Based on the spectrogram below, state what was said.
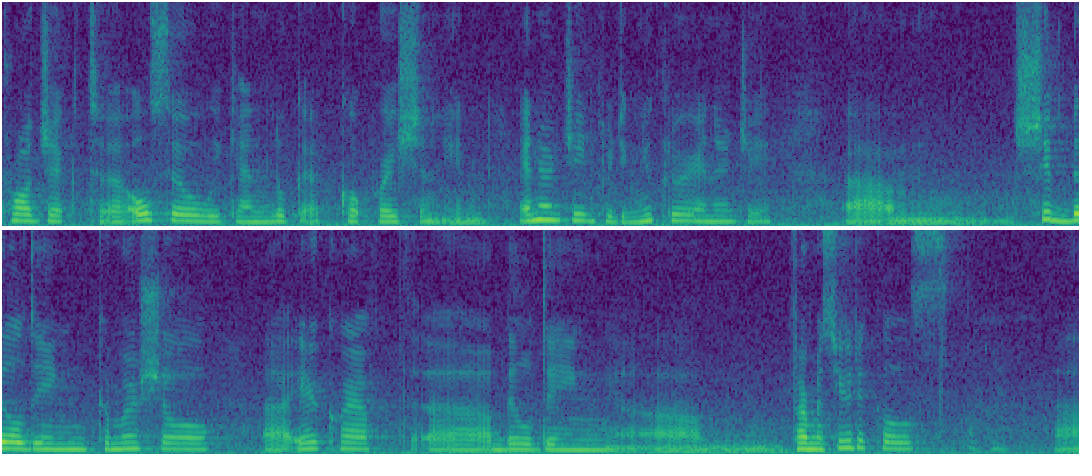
project. also, we can look at cooperation in energy, including nuclear energy, um, shipbuilding, commercial uh, aircraft uh, building, um, pharmaceuticals, okay. uh,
